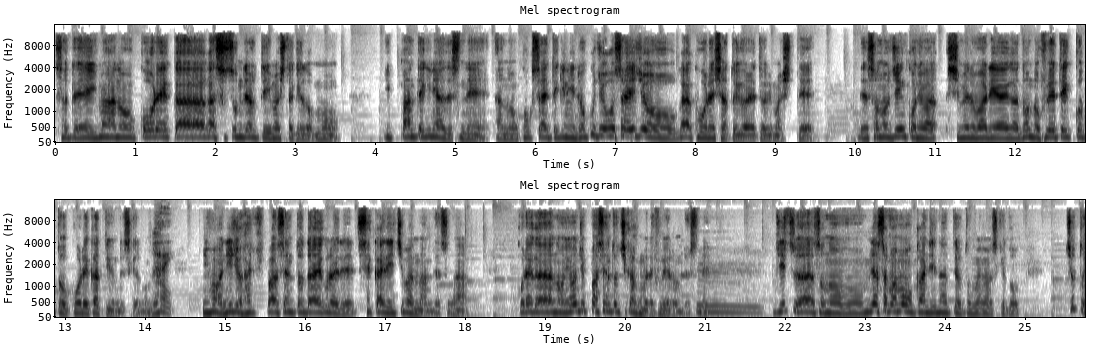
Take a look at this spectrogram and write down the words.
それで今あの高齢化が進んでると言いましたけども一般的にはですねあの国際的に65歳以上が高齢者と言われておりましてでその人口には占める割合がどんどん増えていくことを高齢化っていうんですけどもね、はい、日本は28%台ぐらいで世界で一番なんですがこれがあの40%近くまで増えるんですね。実はその皆様もお感じになってると思いますけどちょっと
